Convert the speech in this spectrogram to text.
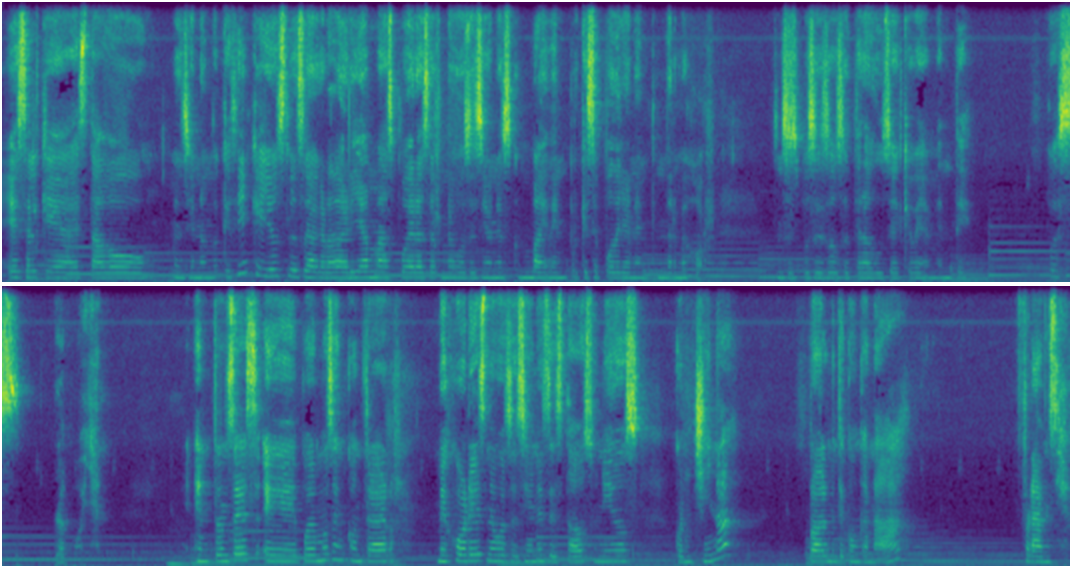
es el que ha estado mencionando que sí, que a ellos les agradaría más poder hacer negociaciones con Biden porque se podrían entender mejor. Entonces, pues eso se traduce a que obviamente, pues lo apoyan. Entonces, eh, podemos encontrar mejores negociaciones de Estados Unidos con China, probablemente con Canadá, Francia,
